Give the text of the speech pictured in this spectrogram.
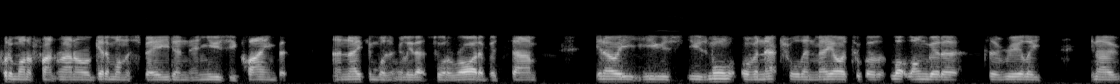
put him on a front runner or get him on the speed and, and use your claim. But uh, Nathan wasn't really that sort of rider, but um, you know he, he was he was more of a natural than me. I took a lot longer to to really you know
